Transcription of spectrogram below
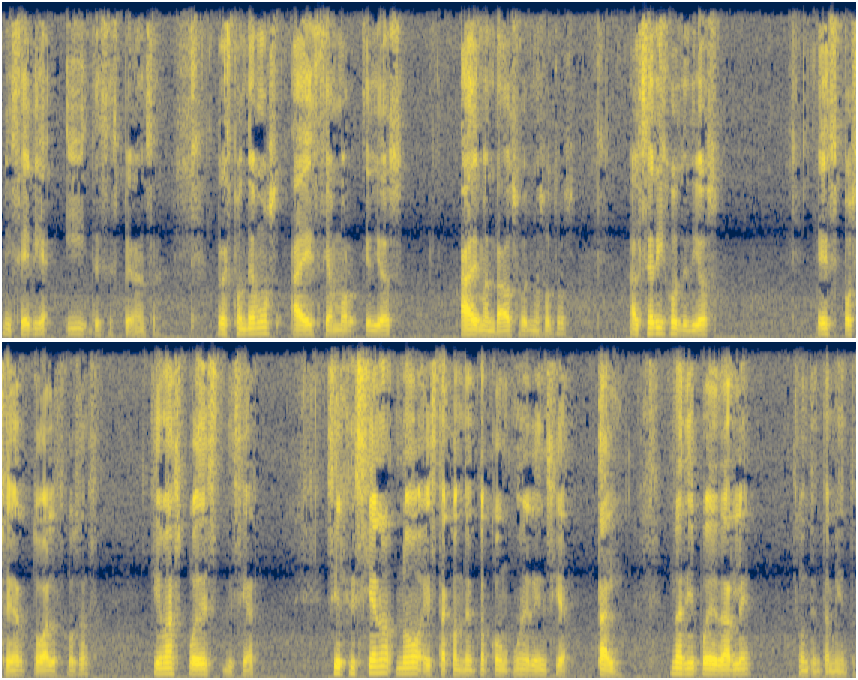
miseria y desesperanza. Respondemos a este amor que Dios ha demandado sobre nosotros. Al ser hijos de Dios es poseer todas las cosas. ¿Qué más puedes desear? Si el cristiano no está contento con una herencia tal, nadie puede darle contentamiento.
